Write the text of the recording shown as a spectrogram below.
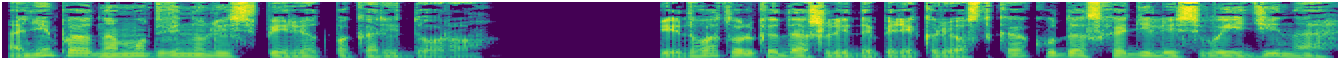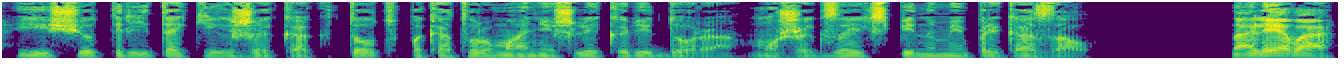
Они по одному двинулись вперед по коридору. Едва только дошли до перекрестка, куда сходились воедино еще три таких же, как тот, по которому они шли коридора. Мужик за их спинами приказал. «Налево!»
